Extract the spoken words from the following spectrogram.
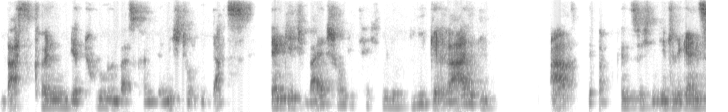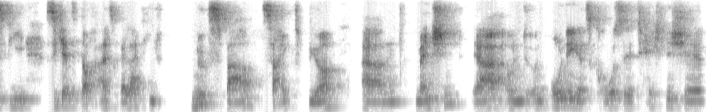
was können wir tun und was können wir nicht tun. Und das, denke ich, weil schon die Technologie gerade die Art der künstlichen Intelligenz, die sich jetzt doch als relativ nutzbar zeigt für ähm, Menschen, ja, und, und ohne jetzt große technische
